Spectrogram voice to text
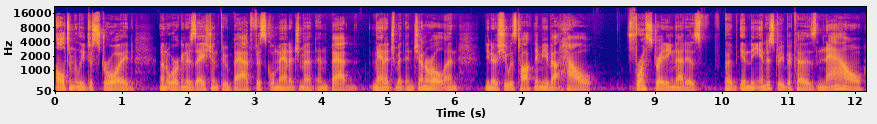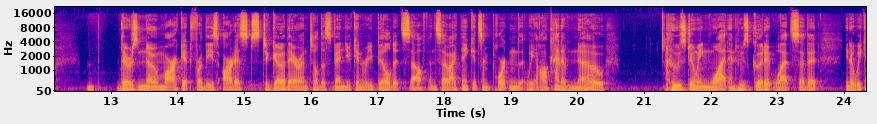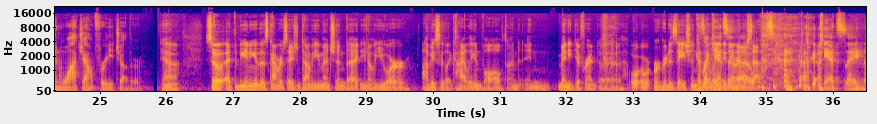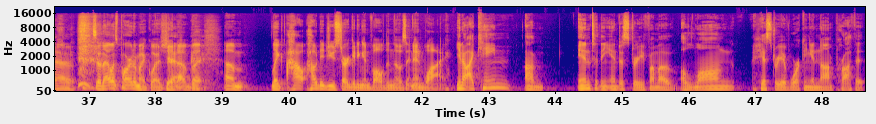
ultimately destroyed an organization through bad fiscal management and bad management in general. And, you know, she was talking to me about how frustrating that is uh, in the industry because now there's no market for these artists to go there until this venue can rebuild itself. And so I think it's important that we all kind of know who's doing what and who's good at what so that, you know, we can watch out for each other. Yeah. So at the beginning of this conversation, Tommy, you mentioned that you know you are obviously like highly involved in, in many different uh, or, or organizations I can't related say to no. Artist I can't say no. so that was part of my question. Yeah. Uh, but um, like, how how did you start getting involved in those, and and why? You know, I came um, into the industry from a, a long history of working in nonprofit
